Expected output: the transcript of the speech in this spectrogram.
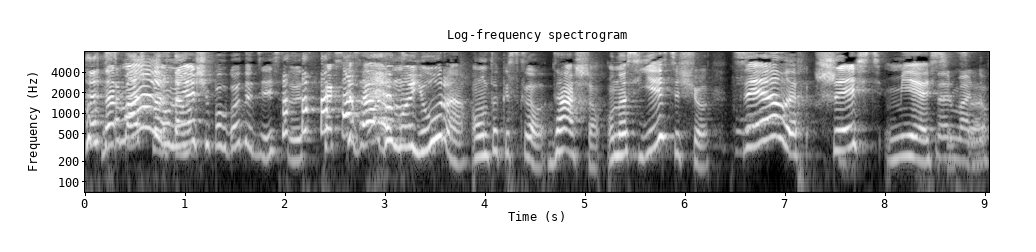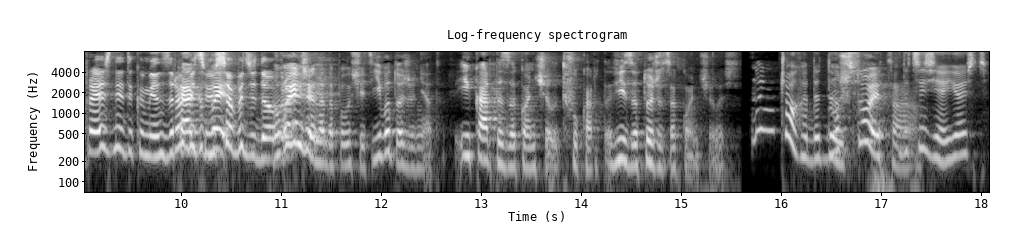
Нормально, у меня еще полгода действует. Как сказал бы мой Юра, он так и сказал, Даша, у нас есть еще целых шесть месяцев. Нормально, проездный документ зробите, и все будет добре. ВНЖ надо получить, его тоже нет. И карта закончилась, фу, карта, виза тоже закончилась. Ну ничего, дадут. Ну что это? Децизия есть.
